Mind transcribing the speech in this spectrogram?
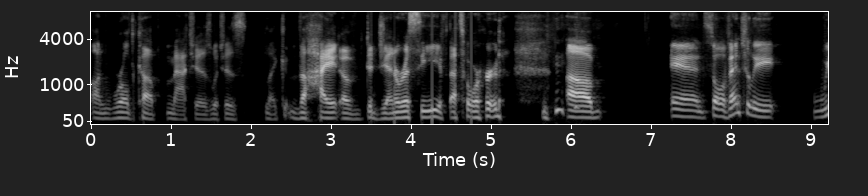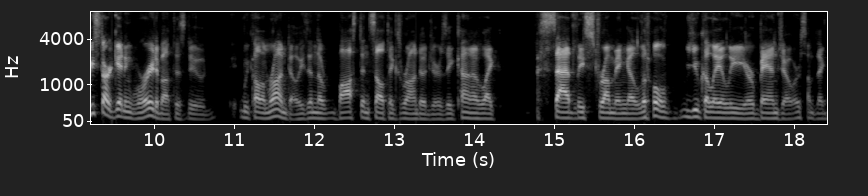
on World Cup matches, which is like the height of degeneracy, if that's a word. um, and so eventually, we start getting worried about this dude. We call him Rondo. He's in the Boston Celtics Rondo jersey, kind of like sadly strumming a little ukulele or banjo or something.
